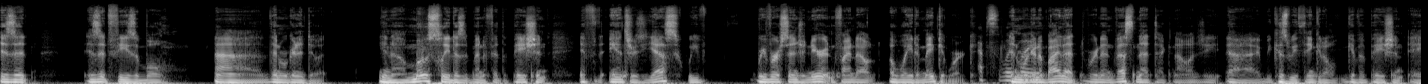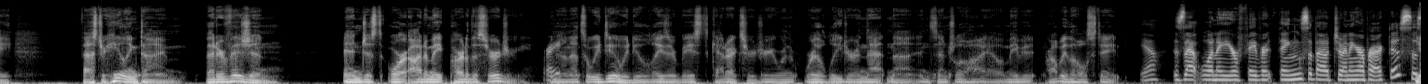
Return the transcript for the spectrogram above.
Is it is it feasible? Uh, then we're going to do it. You know mostly does it benefit the patient? If the answer is yes we've reverse engineer it and find out a way to make it work. Absolutely. And we're going to buy that. We're going to invest in that technology uh, because we think it'll give a patient a faster healing time, better vision, and just or automate part of the surgery. Right. You know, and that's what we do. We do laser based cataract surgery. We're, we're the leader in that in, uh, in Central Ohio, maybe probably the whole state. Yeah. Is that one of your favorite things about joining our practice as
